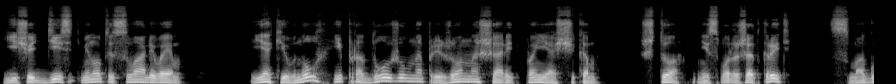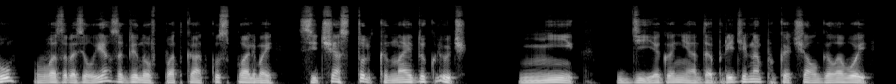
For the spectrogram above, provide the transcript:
еще десять минут и сваливаем». Я кивнул и продолжил напряженно шарить по ящикам. «Что, не сможешь открыть?» «Смогу», – возразил я, заглянув под катку с пальмой. «Сейчас только найду ключ». «Ник», – Диего неодобрительно покачал головой.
